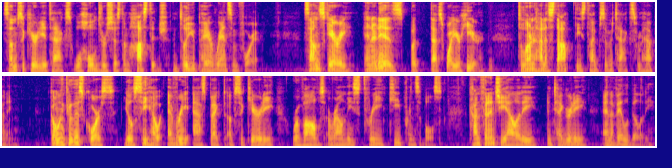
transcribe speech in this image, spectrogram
Some security attacks will hold your system hostage until you pay a ransom for it. Sounds scary, and it is, but that's why you're here, to learn how to stop these types of attacks from happening. Going through this course, you'll see how every aspect of security revolves around these three key principles, confidentiality, integrity, and availability.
